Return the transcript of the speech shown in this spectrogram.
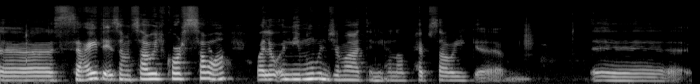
أه سعيدة إذا بنساوي ال course سوا. ولو إني مو من جماعة إني أنا بحب ساوي أه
